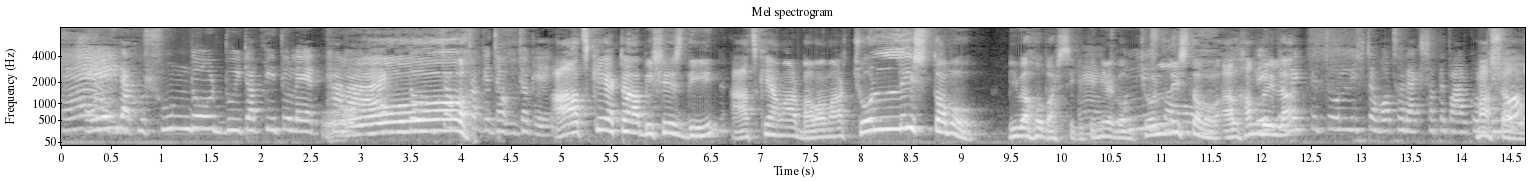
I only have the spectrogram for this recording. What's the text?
হ্যাঁ। এই দেখো সুন্দর দুইটা পিতলের থালা। একদম চকচকে ঝকঝকে আজকে একটা বিশেষ দিন আজকে আমার বাবা মার চল্লিশতম বিবাহ বার্ষিকী তিনি বেগম চল্লিশতম। আলহামদুলিল্লাহ। হ্যাঁ, চল্লিশটা বছর একসাথে পার করে দিল।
